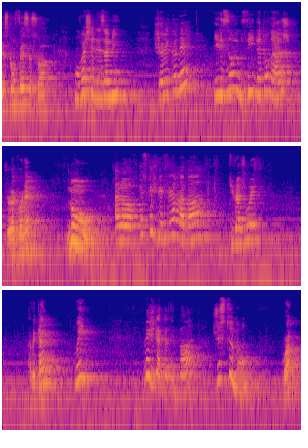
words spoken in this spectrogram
Qu'est-ce qu'on fait ce soir? On va chez des amis. Je les connais? Ils ont une fille de ton âge. Je la connais? Non Alors, qu'est-ce que je vais faire là-bas? Tu vas jouer. Avec elle? Oui. Mais je la connais pas. Justement, Quoi?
